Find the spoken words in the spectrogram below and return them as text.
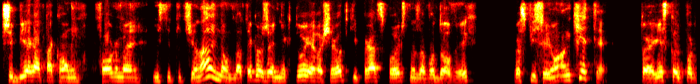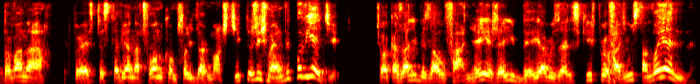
przybiera taką formę instytucjonalną, dlatego że niektóre ośrodki prac społeczno-zawodowych rozpisują ankietę, która jest kolportowana, która jest przedstawiana członkom Solidarności, którzy mają wypowiedzieć, czy okazaliby zaufanie, jeżeli by Jaruzelski wprowadził stan wojenny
